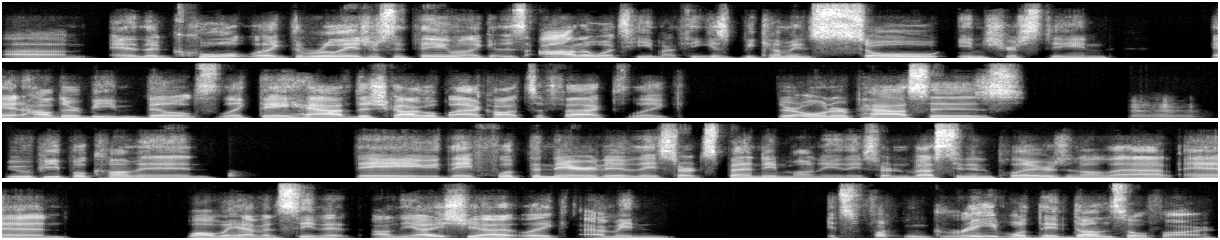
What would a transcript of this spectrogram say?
Um, and the cool, like the really interesting thing, like this Ottawa team, I think is becoming so interesting at how they're being built. Like they have the Chicago Blackhawks effect. Like their owner passes, Mhm. new people come in, they they flip the narrative, they start spending money, they start investing in players and all that. And while we haven't seen it on the ice yet, like I mean, it's fucking great what they've done so far.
